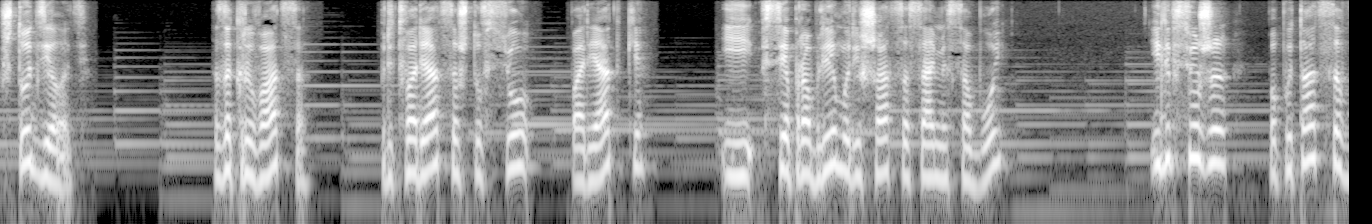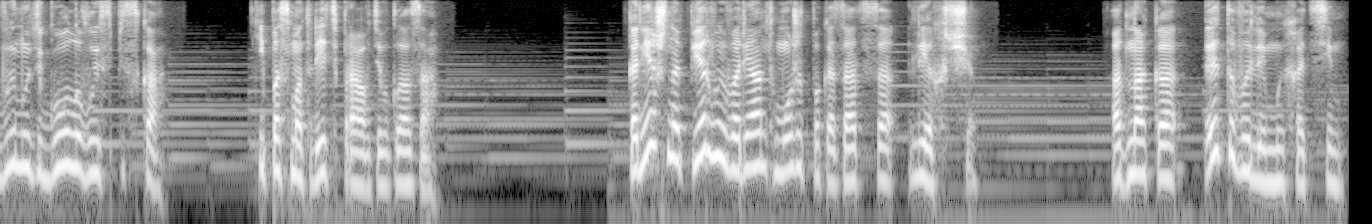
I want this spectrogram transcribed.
Что делать? Закрываться? Притворяться, что все в порядке и все проблемы решатся сами собой? Или все же попытаться вынуть голову из песка и посмотреть правде в глаза? Конечно, первый вариант может показаться легче. Однако этого ли мы хотим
